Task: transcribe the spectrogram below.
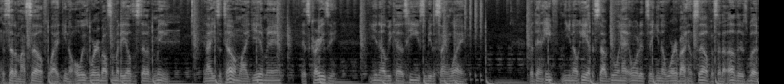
instead of myself. Like, you know, always worry about somebody else instead of me. And I used to tell him, like, yeah, man, it's crazy, you know, because he used to be the same way. But then he, you know, he had to stop doing that in order to, you know, worry about himself instead of others. But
